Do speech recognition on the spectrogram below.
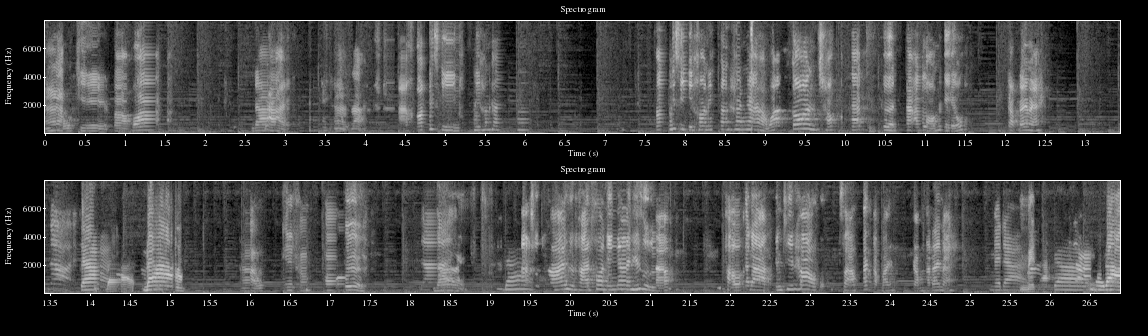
อ่าโอเคตอบว่าได้อ่าได้อ่าข้อที่สี่ข้อนี้ค่อนข้าง ข้อที่สี่ข้อนี้ค่อนข้างง่ายค่ะว่าก้อนช็อกโกแลตเกิดการหลอมเหลวกลับได้ไหมได้ได้ได้อ่าโอเคครับตอบคือได้ได้อะสุดท้ายสุดท้ายข้อนี้ง่ายที่สุดแล้ว เผากระดาษเป็นที่เท่าสามารถกลับมากลับมาได้ไหมไม่ได้ไม่ได้ได้ไม่ได้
